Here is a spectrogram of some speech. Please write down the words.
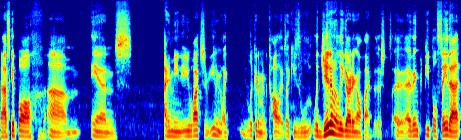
basketball. Um, and I mean, you watch him, even like look at him in college, like he's legitimately guarding all five positions. I, I think people say that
